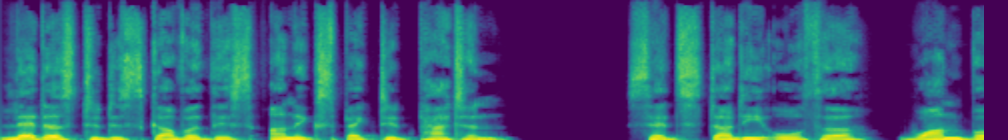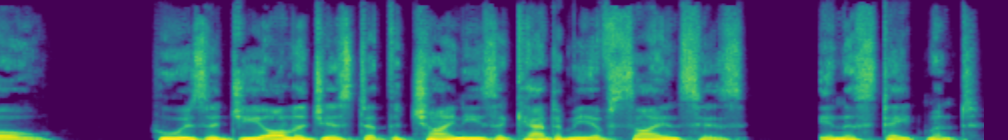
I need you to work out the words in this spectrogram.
led us to discover this unexpected pattern, said study author Wan Bo who is a geologist at the Chinese Academy of Sciences, in a statement.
